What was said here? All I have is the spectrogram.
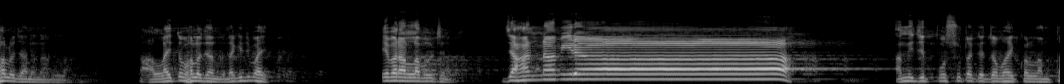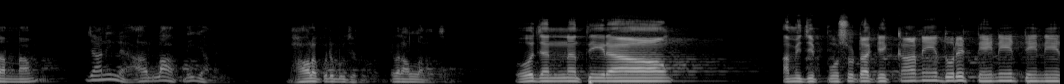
ভালো জানেন আল্লাহ। তা আল্লাহ তো ভালো জানবে, নাকি ভাই এবার আল্লাহ বলছেন, জাহান্নামীরা, আমি যে পশুটাকে জবাই করলাম, তার নাম জানি না। আল্লাহ আপনি জানেন। ভালো করে বুঝেন এবার আল্লাহ বলছেন, ও জান্নাতীরা আমি যে পশুটাকে কানে ধরে টেনে টেনে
